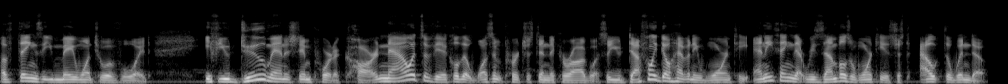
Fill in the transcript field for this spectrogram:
of things that you may want to avoid. If you do manage to import a car, now it's a vehicle that wasn't purchased in Nicaragua. So you definitely don't have any warranty. Anything that resembles a warranty is just out the window.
